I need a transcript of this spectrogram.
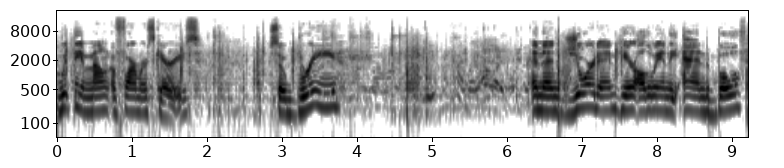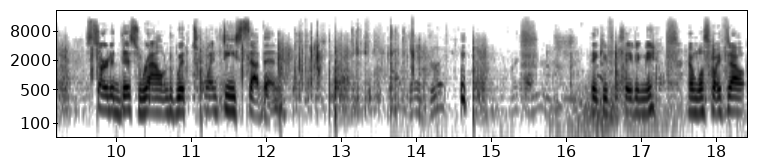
with the amount of farmers carries. So Bree and then Jordan here all the way in the end both started this round with 27. Thank you for saving me. I almost wiped out.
